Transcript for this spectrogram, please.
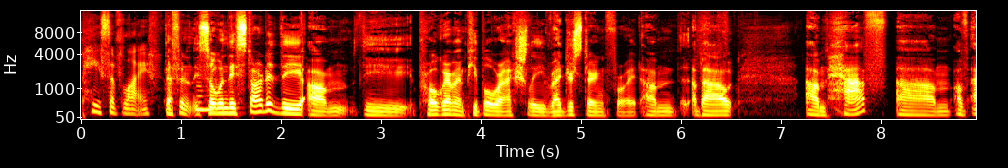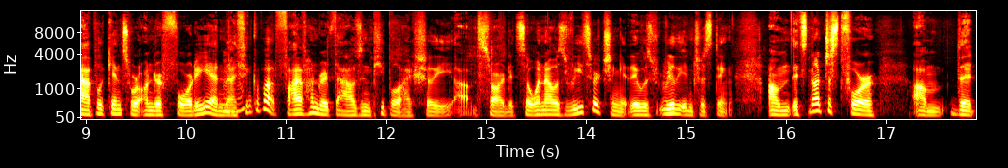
pace of life. Definitely. Mm-hmm. So when they started the um, the program and people were actually registering for it, um, about um, half um, of applicants were under 40, and mm-hmm. I think about 500,000 people actually um, started. So when I was researching it, it was really interesting. Um, it's not just for um, the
